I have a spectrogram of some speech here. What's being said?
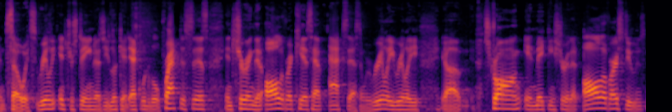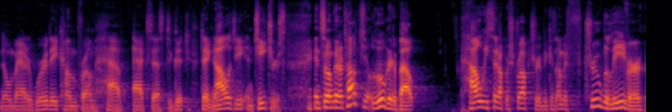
And so it's really interesting as you look at equitable practices, ensuring that all of our kids have access. And we're really, really uh, strong in making sure that all of our students, no matter where they come from, have access to good technology and teachers. And so I'm going to talk to you a little bit about how we set up a structure because I'm a true believer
